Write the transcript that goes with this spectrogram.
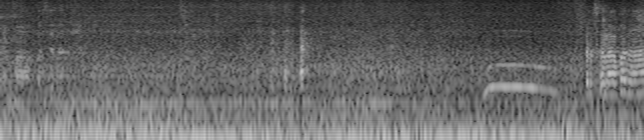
May mapa sila dito. Sir, salamat ha.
